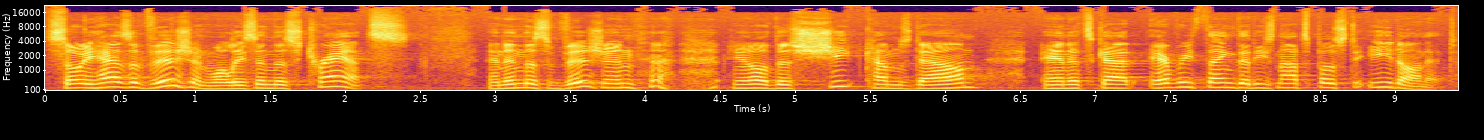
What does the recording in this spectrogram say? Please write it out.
So he has a vision while he's in this trance. And in this vision, you know, this sheet comes down and it's got everything that he's not supposed to eat on it.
